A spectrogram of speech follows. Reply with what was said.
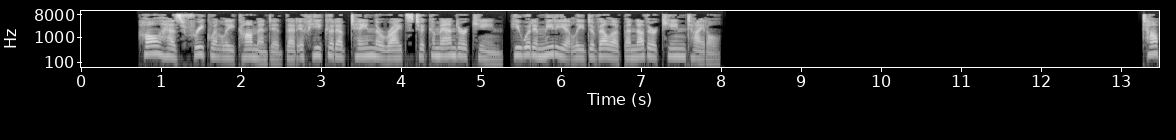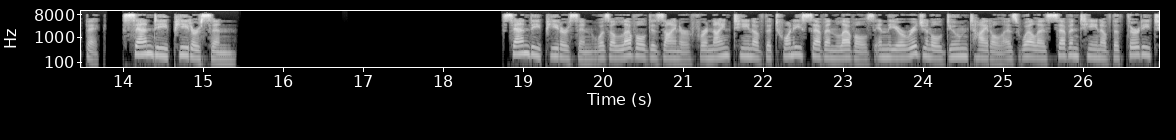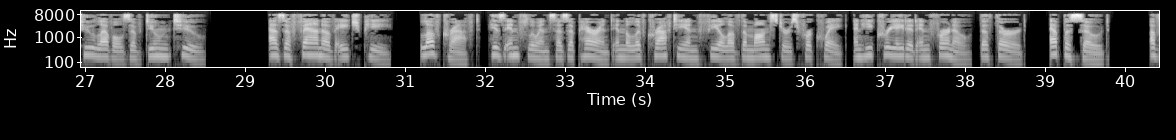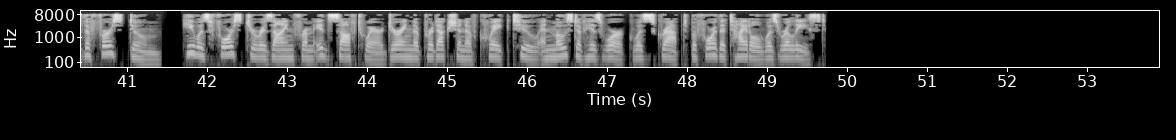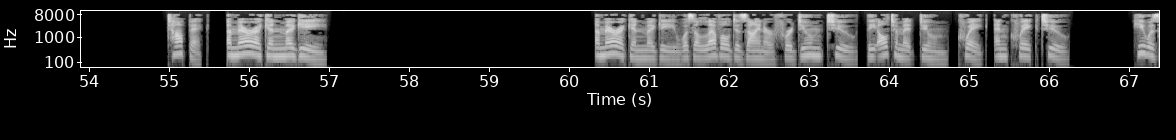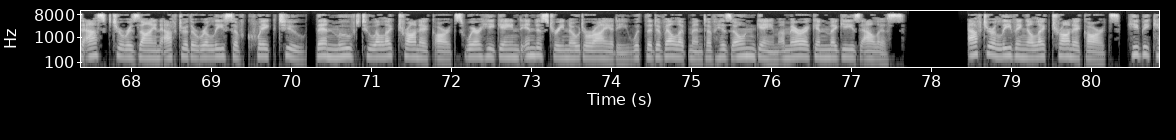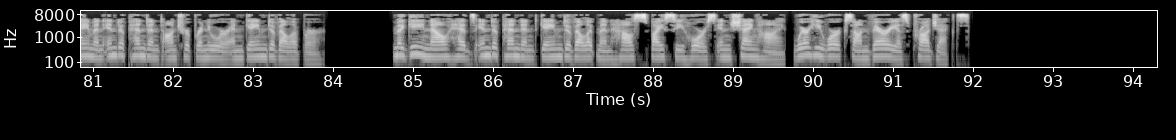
Hall has frequently commented that if he could obtain the rights to Commander Keen, he would immediately develop another Keen title. Sandy Petersen Sandy Petersen was a level designer for 19 of the 27 levels in the original Doom title as well as 17 of the 32 levels of Doom 2. As a fan of H.P. Lovecraft, his influence is apparent in the Lovecraftian feel of the monsters for Quake, and he created Inferno, the third episode of the first Doom. He was forced to resign from id Software during the production of Quake 2 and most of his work was scrapped before the title was released. American McGee American McGee was a level designer for Doom 2, The Ultimate Doom, Quake, and Quake 2. He was asked to resign after the release of Quake 2, then moved to Electronic Arts where he gained industry notoriety with the development of his own game American McGee's Alice. After leaving Electronic Arts, he became an independent entrepreneur and game developer. McGee now heads independent game development house Spicy Horse in Shanghai, where he works on various projects.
